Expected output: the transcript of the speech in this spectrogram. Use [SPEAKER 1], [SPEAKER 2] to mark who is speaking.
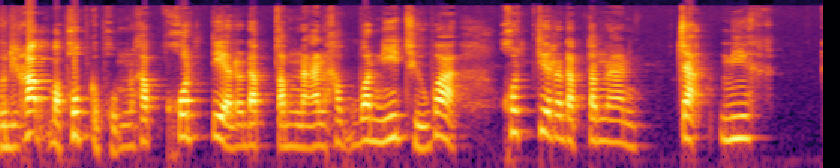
[SPEAKER 1] สวัสดีครับมาพบกับผมนะครับโคตรเตี้ยระดับตำนานครับ วันนี้ถือว่าโคตรเตี้ยระดับตำนานจะมี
